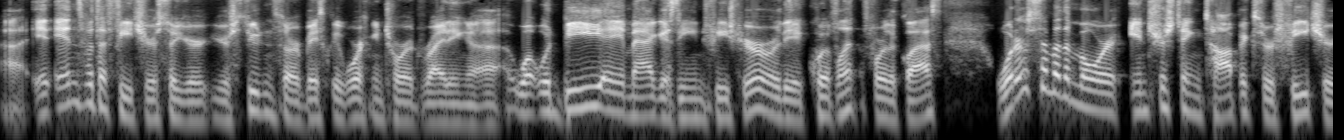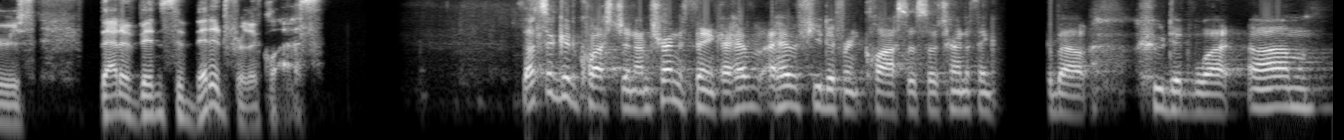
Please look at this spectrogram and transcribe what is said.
uh, it ends with a feature. So your your students are basically working toward writing a, what would be a magazine feature or the equivalent for the class. What are some of the more interesting topics or features that have been submitted for the class? That's a good question. I'm trying to think. I have I have a few different classes, so trying to think about who did what. Um,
